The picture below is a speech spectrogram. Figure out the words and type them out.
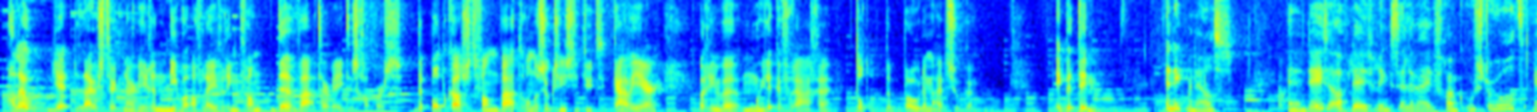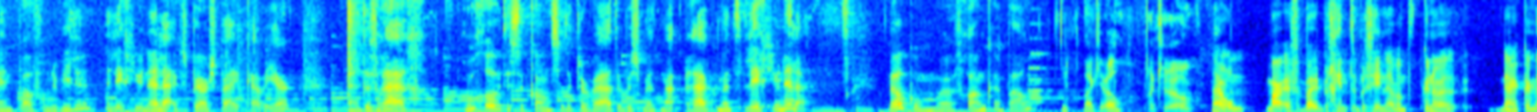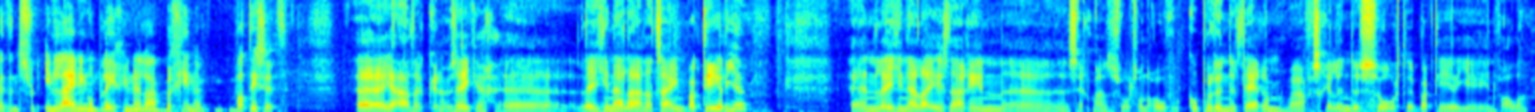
Hallo, je luistert naar weer een nieuwe aflevering van De Waterwetenschappers, de podcast van Wateronderzoeksinstituut KWR, waarin we moeilijke vragen tot op de bodem uitzoeken. Ik ben Tim. En ik ben Els. En in deze aflevering stellen wij Frank Oesterholt en Paul van der Wielen, Legionella-experts bij KWR, eh, de vraag: hoe groot is de kans dat ik door water besmet raak met Legionella? Welkom uh, Frank en Paul. Dankjewel. Dankjewel. Nou, om maar even bij het begin te beginnen, want kunnen we, nou, kan je met een soort inleiding op Legionella beginnen? Wat is het? Uh, ja, dat kunnen we zeker. Uh, Legionella, dat zijn bacteriën. En Legionella is daarin uh, zeg maar een soort van overkoepelende term waar verschillende soorten bacteriën in vallen.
